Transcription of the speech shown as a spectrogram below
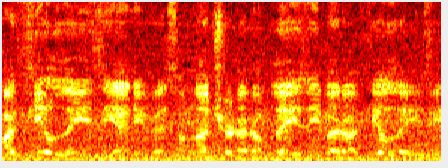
I feel lazy anyways. I'm not sure that I'm lazy, but I feel lazy.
